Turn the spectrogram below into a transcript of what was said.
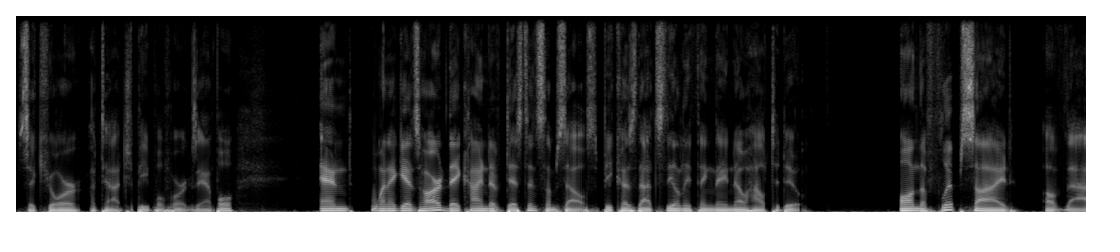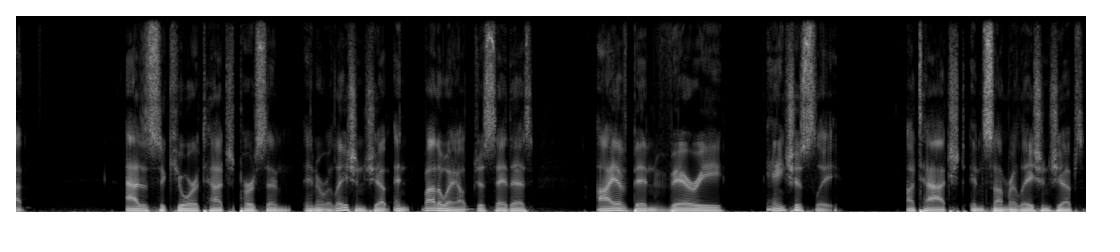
secure, attached people, for example. And when it gets hard, they kind of distance themselves because that's the only thing they know how to do. On the flip side of that, as a secure attached person in a relationship. And by the way, I'll just say this I have been very anxiously attached in some relationships.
